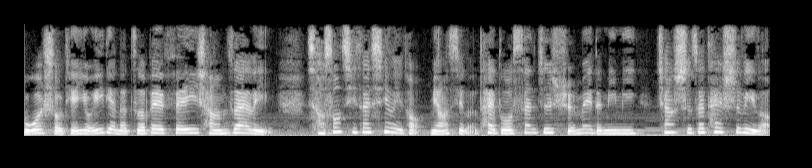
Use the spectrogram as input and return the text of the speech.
不过守田有一点的责备非常在理，小松崎在信里头描写了太多三只学妹的咪咪，这样实在太失礼了。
